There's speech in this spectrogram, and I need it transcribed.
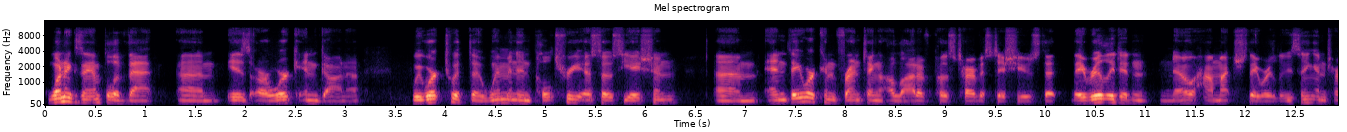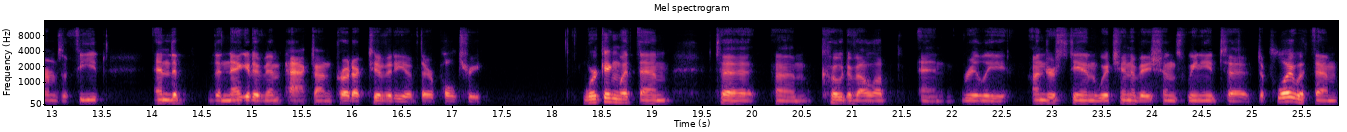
One example of that um, is our work in Ghana, we worked with the Women in Poultry Association, um, and they were confronting a lot of post-harvest issues that they really didn't know how much they were losing in terms of feed and the, the negative impact on productivity of their poultry. Working with them to um, co-develop and really understand which innovations we need to deploy with them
